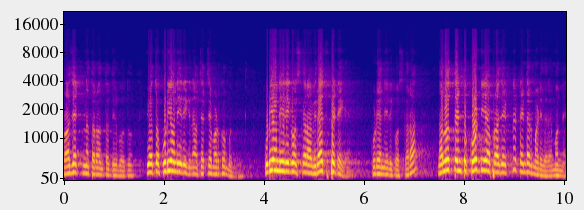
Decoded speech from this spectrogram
ಪ್ರಾಜೆಕ್ಟ್ನ ತರುವಂಥದ್ದು ಇರ್ಬೋದು. ಇವತ್ತು ಕುಡಿಯೋ ನೀರಿಗೆ ನಾವು ಚರ್ಚೆ ಮಾಡ್ಕೊಂಡ್ಬಂದ್ವಿ. ಕುಡಿಯೋ ನೀರಿಗೋಸ್ಕರ ವಿರಾಜಪೇಟೆಗೆ ಕುಡಿಯೋ ನೀರಿಗೋಸ್ಕರ ನಲವತ್ತೆಂಟು ಕೋಟಿಯ ಪ್ರಾಜೆಕ್ಟ್ನ ಟೆಂಡರ್ ಮಾಡಿದ್ದಾರೆ ಮೊನ್ನೆ,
